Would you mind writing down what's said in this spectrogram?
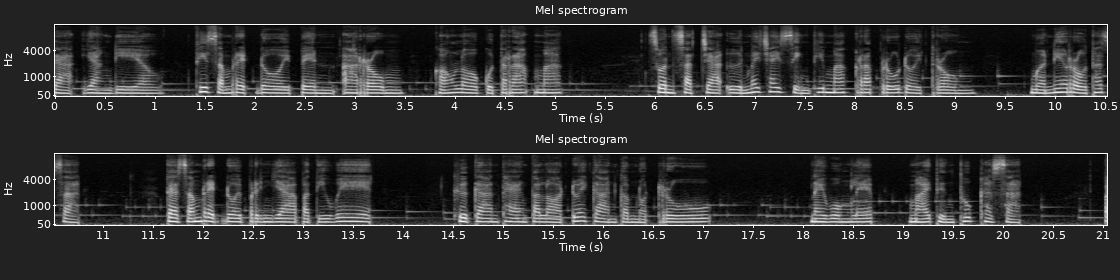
จะอย่างเดียว ที่สำเร็จโดยเป็นอารมณ์ของโลกุตระมักส่วนสัจจะอื่นไม่ใช่สิ่งที่มักรับรู้โดยตรง เหมือนนิโรธสัตว์แต่สำเร็จโดยปริญญาปฏิเวทคือการแทงตลอดด้วยการกำหนดรู้ ในวงเล็บ หมายถึงทุกขสัตว์ป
